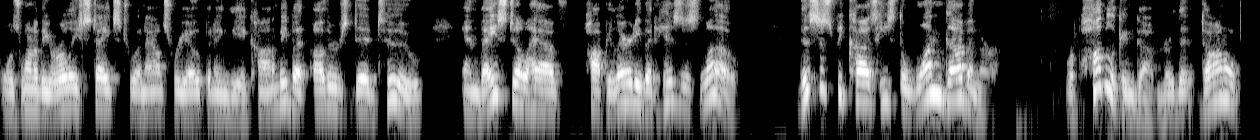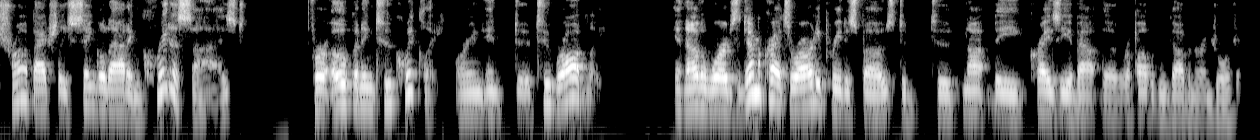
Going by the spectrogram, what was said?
was one of the early states to announce reopening the economy, but others did too. And they still have popularity, but his is low. This is because he's the one governor, Republican governor, that Donald Trump actually singled out and criticized for opening too quickly or in, in, too broadly. In other words, the Democrats are already predisposed to, to not be crazy about the Republican governor in Georgia.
